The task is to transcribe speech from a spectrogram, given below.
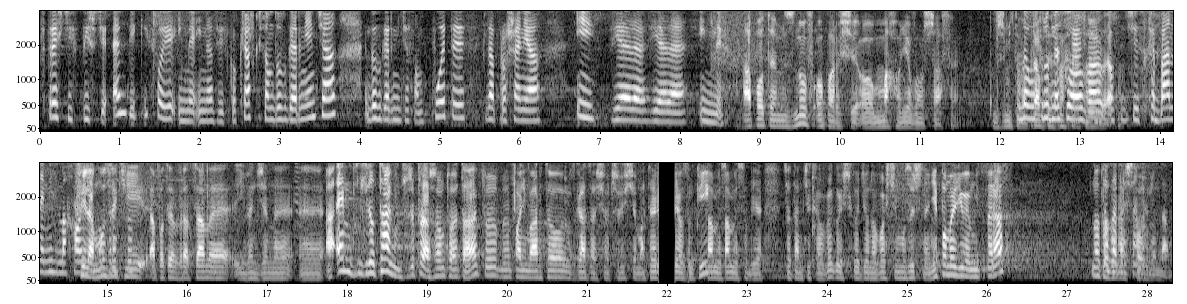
w treści wpiszcie Empik i swoje imię i nazwisko. Książki są do zgarnięcia, do zgarnięcia są płyty, zaproszenia i wiele, wiele innych. A potem znów oparł się o mahoniową szafę. Brzmi to Znowu trudne słowa, o ty dzisiaj z hebanem i z machoniem. Chwila muzyki, prostu. a potem wracamy i będziemy... e, A Empik, no tak, przepraszam, to tak, to, Pani Marto, zgadza się oczywiście materiał z Empik. Mamy, mamy sobie co tam ciekawego, jeśli chodzi o nowości muzyczne. Nie pomyliłem nic teraz? No to, To zaraz pooglądamy.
